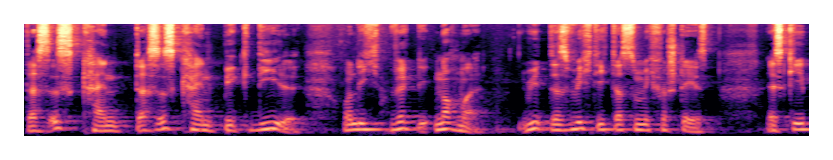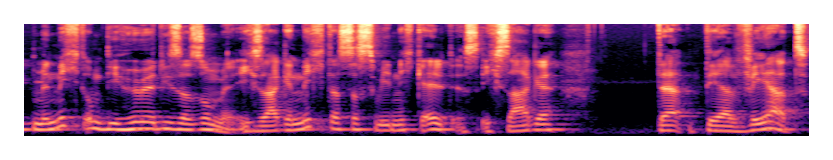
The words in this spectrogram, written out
Das ist kein, das ist kein Big Deal. Und ich wirklich, nochmal, das ist wichtig, dass du mich verstehst. Es geht mir nicht um die Höhe dieser Summe. Ich sage nicht, dass das wenig Geld ist. Ich sage, der, der Wert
